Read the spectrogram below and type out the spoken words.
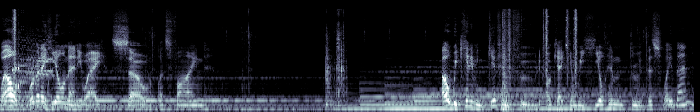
Well, we're going to heal him anyway. So let's find... Oh, we can't even give him food. Okay, can we heal him through this way then?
